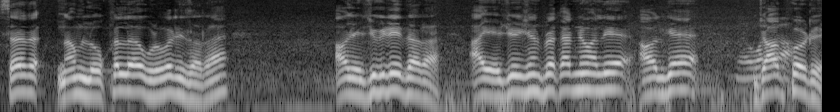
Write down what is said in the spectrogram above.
ಸರ್ ನಮ್ಮ ಲೋಕಲ್ ಹುಡುಗರಿದ್ದಾರೆ ಅವ್ರು ಎಜುಕೇಟೆಡ್ ಇದ್ದಾರೆ ಆ ಎಜುಕೇಷನ್ ಪ್ರಕಾರ ನೀವು ಅಲ್ಲಿ ಅವ್ರಿಗೆ ಜಾಬ್ ಕೊಡ್ರಿ.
